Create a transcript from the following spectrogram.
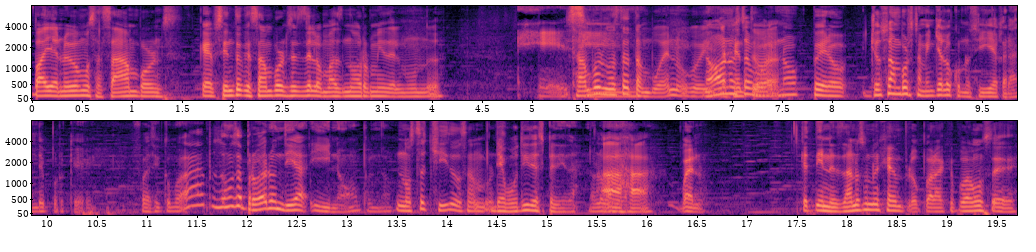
Vaya, no íbamos a Sanborns, que siento que Sanborns es de lo más normie del mundo. Eh, Sanborns sí. no está tan bueno, güey. No, La no está va- bueno, pero yo Sambors también ya lo conocí ya grande porque fue así como, ah, pues vamos a probar un día. Y no, pues no. No está chido Sanborns. Debut y despedida. No lo veía. Ajá, bueno. ¿Qué tienes? Danos un ejemplo para que podamos eh,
